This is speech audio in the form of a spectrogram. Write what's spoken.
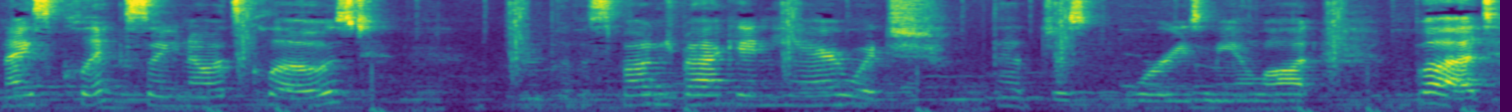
nice click so you know it's closed. I'm gonna put the sponge back in here, which that just worries me a lot, but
